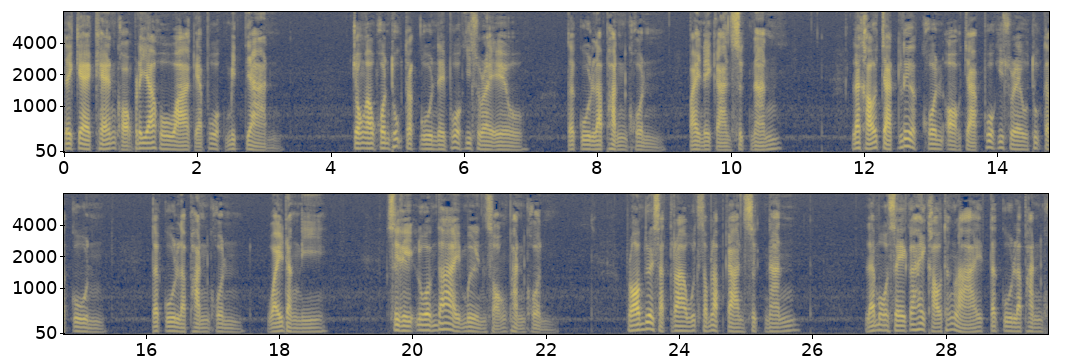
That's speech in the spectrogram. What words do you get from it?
ได้แก้แค้นของพระยะโฮวาแก่พวกมิดยานจงเอาคนทุกตระกูลในพวกอิสราเอล ตระกูลละพันคนไปในการศึกนั้น และเขาจัดเลือกคนออกจากพวกอิสราเอลทุกตระกูล ตระกูลละพันคนไว้ดังนี้ สิริรวมได้หมื่นสองพันคน พร้อมด้วยสัตราวุธสำหรับการศึกนั้น และโมเสก็ให้เขาทั้งหลายตระกูลละพันค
